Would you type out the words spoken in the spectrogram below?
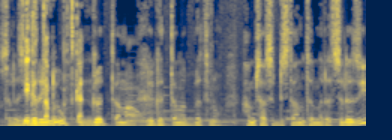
ስለዚህ የገጠመበት ቀን ነው። ገጠማው የገጠመበት ነው። 56 ዓመተ ምህረት። ስለዚህ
